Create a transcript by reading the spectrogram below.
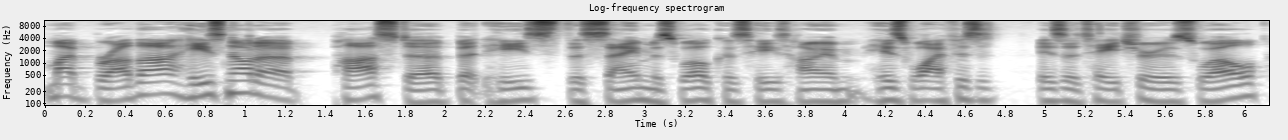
My brother, he's not a pastor, but he's the same as well because he's home. His wife is a, is a teacher as well.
